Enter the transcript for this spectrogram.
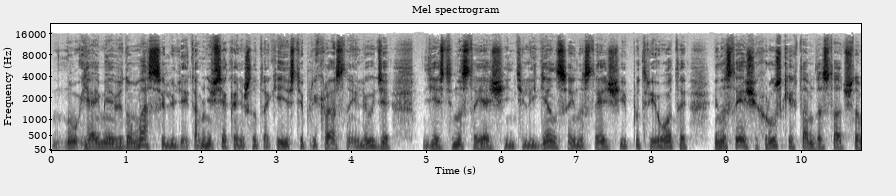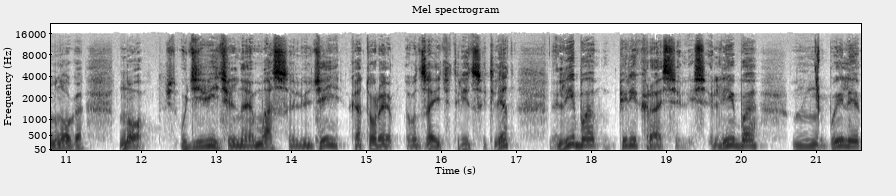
Ну, я имею в виду массы людей. Там не все, конечно, такие. Есть и прекрасные люди, есть и настоящие интеллигенции, и настоящие патриоты, и настоящих русских там достаточно много. Но удивительная масса людей, которые вот за эти 30 лет либо перекрасились, либо были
